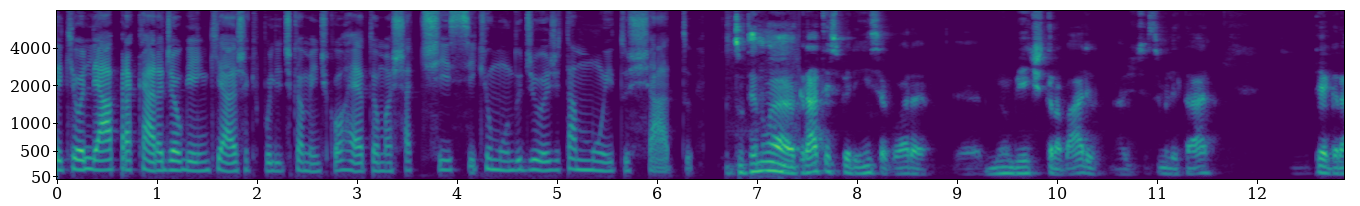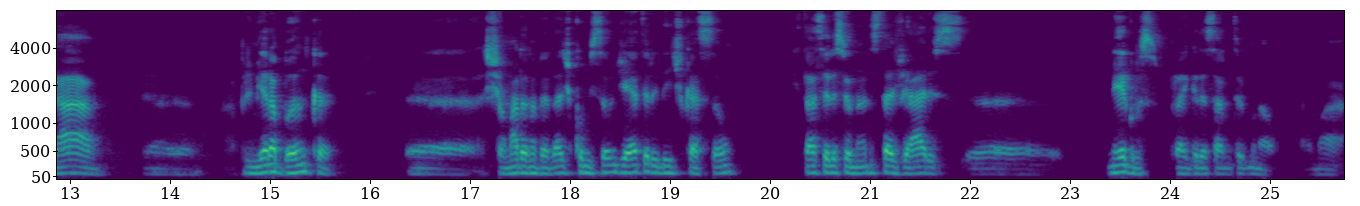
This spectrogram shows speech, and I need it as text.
ter que olhar para a cara de alguém que acha que politicamente correto é uma chatice, que o mundo de hoje está muito chato. Estou tendo uma grata experiência agora é, no meu ambiente de trabalho, na Justiça Militar, integrar é, a primeira banca, é, chamada, na verdade, Comissão de Heteroidentificação, que está selecionando estagiários negros para ingressar no tribunal. É uma,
